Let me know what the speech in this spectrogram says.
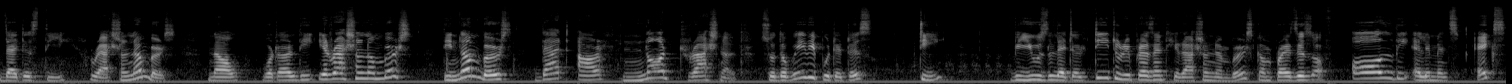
that is the rational numbers. Now, what are the irrational numbers? The numbers that are not rational. So the way we put it is t, we use the letter t to represent irrational numbers comprises of all the elements x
